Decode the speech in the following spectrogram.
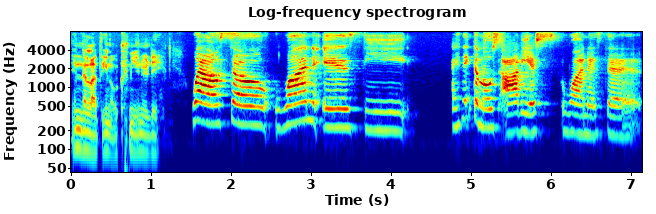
in the Latino community? Well, so one is the, I think the most obvious one is the,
